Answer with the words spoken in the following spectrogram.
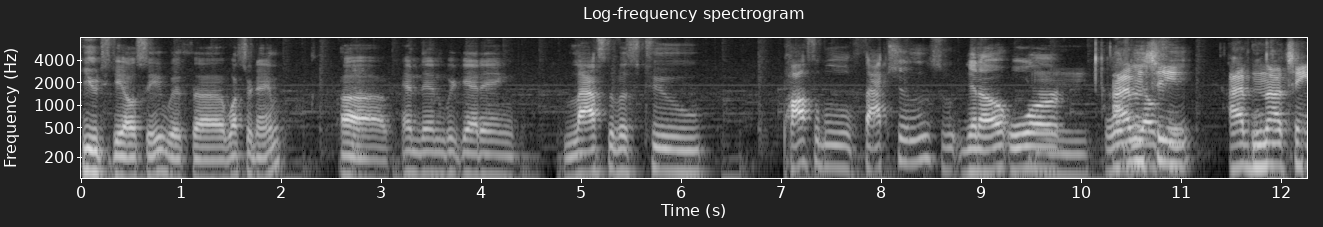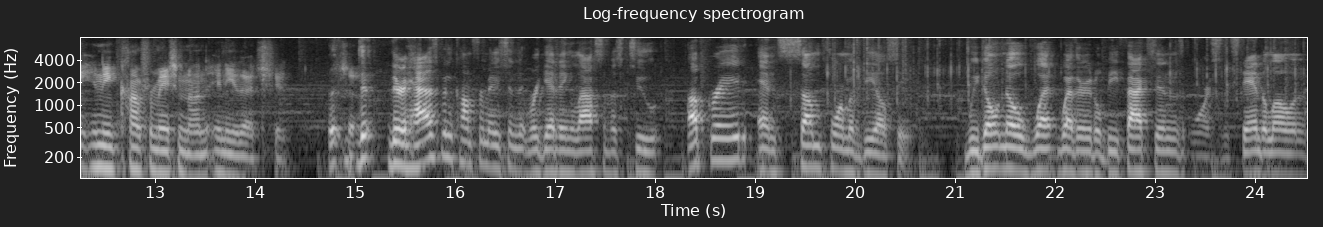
huge DLC with uh, what's her name? Uh, and then we're getting Last of Us 2 possible factions, you know, or, Mm, or I haven't DLC. seen. I have not seen any confirmation on any of that shit. There, there has been confirmation that we're getting Last of Us 2 upgrade and some form of DLC. We don't know what whether it'll be factions or some standalone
